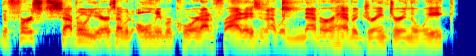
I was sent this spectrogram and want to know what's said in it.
The first several years, I would only record on Fridays, and I would never have a drink during the week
